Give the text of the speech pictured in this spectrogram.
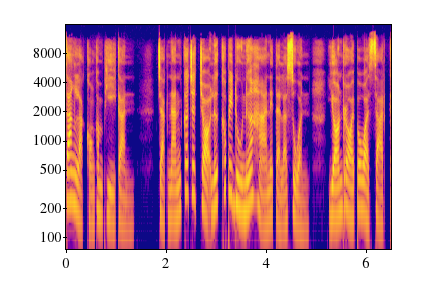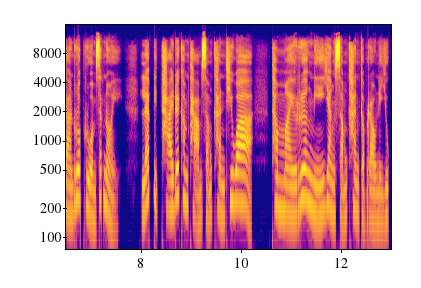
สร้างหลักของคัมภีร์กัน จากนั้นก็จะเจาะลึกเข้าไปดูเนื้อหาในแต่ละส่วน ย้อนรอยประวัติศาสตร์การรวบรวมสักหน่อย และปิดท้ายด้วยคำถามสำคัญที่ว่าทำไมเรื่องนี้ยังสำคัญกับเราในยุค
